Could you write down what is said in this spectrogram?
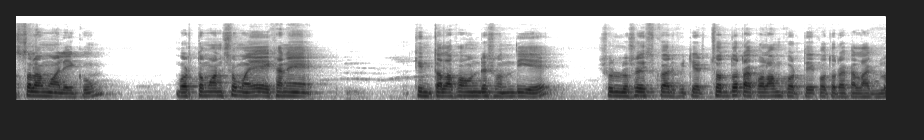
আসসালামু আলাইকুম। বর্তমান সময়ে এখানে তিনতলা ফাউন্ডেশন দিয়ে ষোলোশো স্কোয়ার ফিটের চোদ্দোটা কলাম করতে কত টাকা লাগল?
